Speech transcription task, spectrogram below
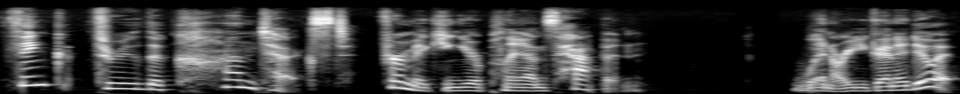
Think through the context for making your plans happen. When are you going to do it?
